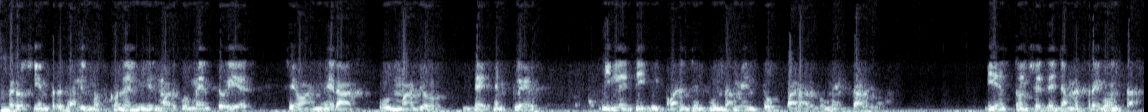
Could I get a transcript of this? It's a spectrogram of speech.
Hmm. Pero siempre salimos con el mismo argumento y es, se va a generar un mayor desempleo. Y les digo, ¿y cuál es el fundamento para argumentarlo? Y entonces ella me pregunta,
